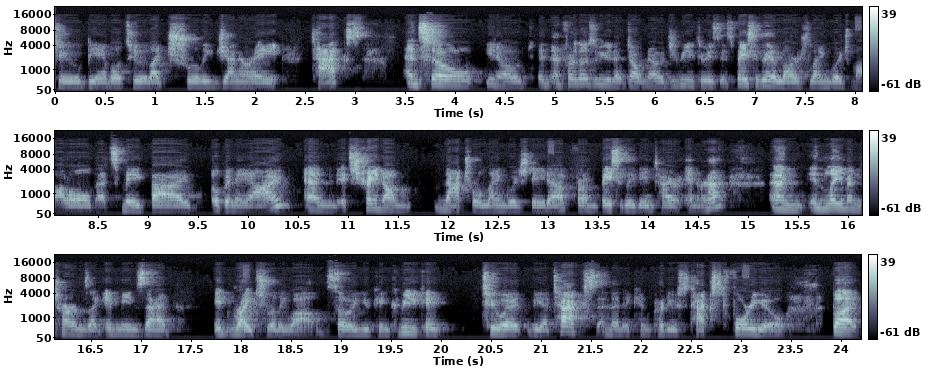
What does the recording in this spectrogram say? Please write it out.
to be able to like truly generate text. And so, you know, and, and for those of you that don't know, GPT-3 is it's basically a large language model that's made by OpenAI and it's trained on natural language data from basically the entire internet. And in layman terms, like it means that it writes really well. So you can communicate to it via text and then it can produce text for you. But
